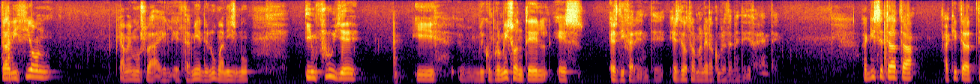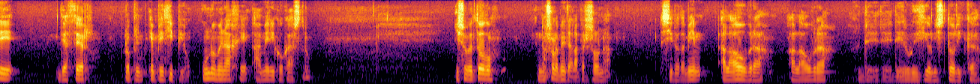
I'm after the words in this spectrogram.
tradición, llamémosla también el humanismo, influye y mi compromiso ante él es, diferente, es de otra manera completamente diferente. Aquí se trata, aquí traté de hacer, en principio, un homenaje a Américo Castro y sobre todo, no solamente a la persona, sino también a la obra, a la obra de, erudición histórica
